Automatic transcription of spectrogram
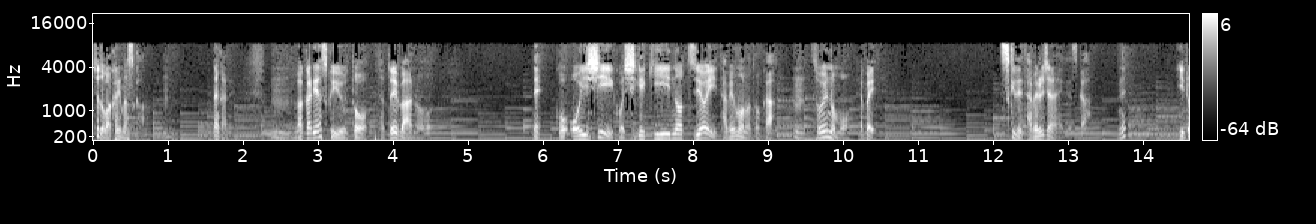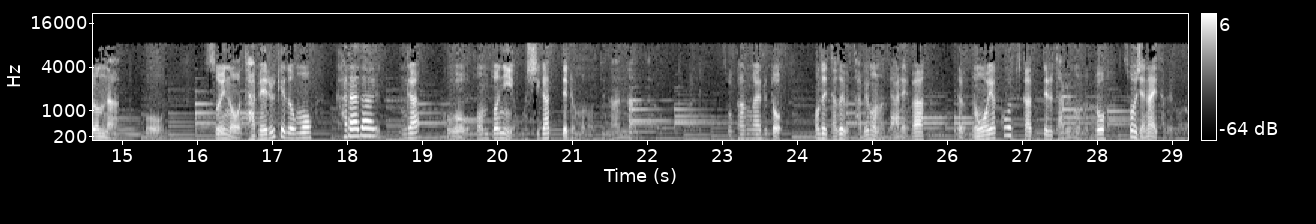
ちょっとわかりますか？うん。なんかね、うん、わかりやすく言うと、例えばあの、ね、こう、美味しい、こう、刺激の強い食べ物とか、うん、そういうのも、やっぱり、好きで食べるじゃないですか。ね？いろんな、こう、そういうのを食べるけども、体が、こう、本当に欲しがってるものって何なんだろうとかね。そう考えると、本当に例えば食べ物であれば農薬を使ってる食べ物と、そうじゃない食べ物。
